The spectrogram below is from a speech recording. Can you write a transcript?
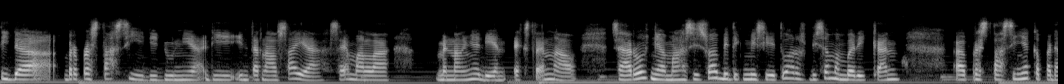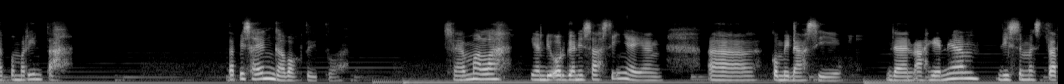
tidak berprestasi di dunia di internal saya. Saya malah menangnya di eksternal. Seharusnya mahasiswa bidik misi itu harus bisa memberikan uh, prestasinya kepada pemerintah. Tapi saya nggak waktu itu. Saya malah yang di organisasinya yang uh, kombinasi. Dan akhirnya di semester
